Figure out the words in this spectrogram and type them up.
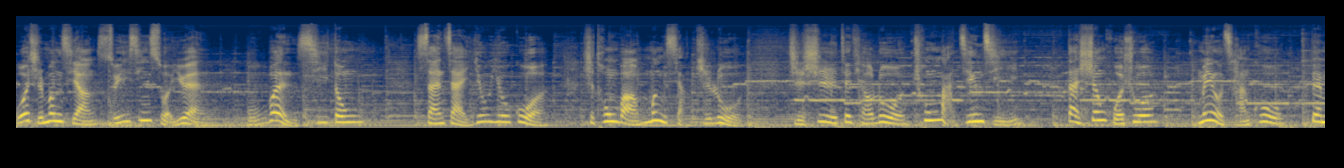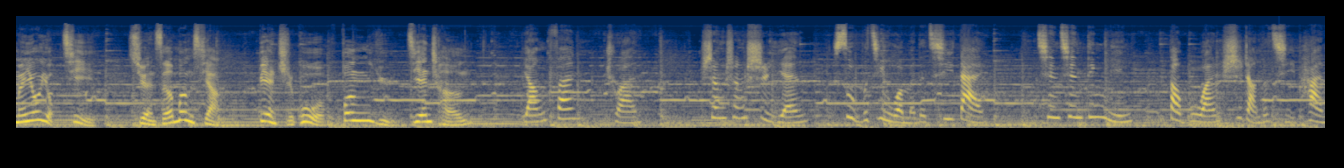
我只梦想随心所愿，不问西东。三载悠悠过，是通往梦想之路，只是这条路充满荆棘。但生活说，没有残酷便没有勇气，选择梦想便只顾风雨兼程。扬帆船，声声誓言诉不尽我们的期待，千千叮咛道不完师长的期盼，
